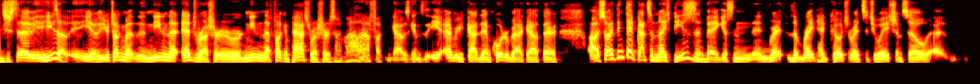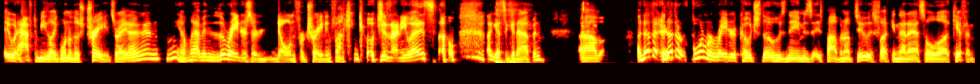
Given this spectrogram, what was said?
just I mean, he's a you know you're talking about needing that edge rusher or needing that fucking pass rusher. Like, wow, that fucking guy was getting the, every goddamn quarterback out there. Uh, so I think they've got some nice pieces in Vegas and, and right, the right head coach, the right situation. So uh, it would have to be like one of those trades, right? And, and, you know, I mean, the Raiders are known for trading fucking coaches anyway, so I guess it could happen. Um, another another former Raider coach though, whose name is, is popping up too, is fucking that asshole uh, Kiffin.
